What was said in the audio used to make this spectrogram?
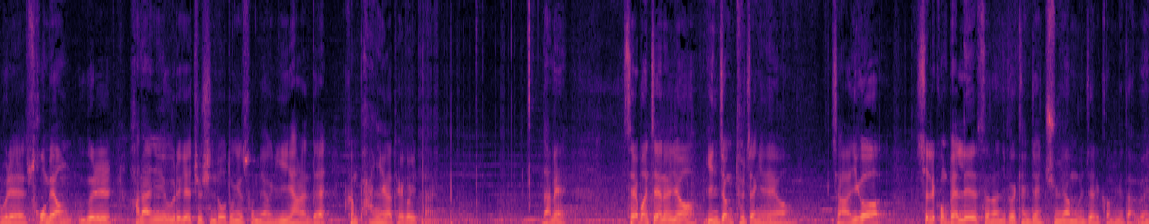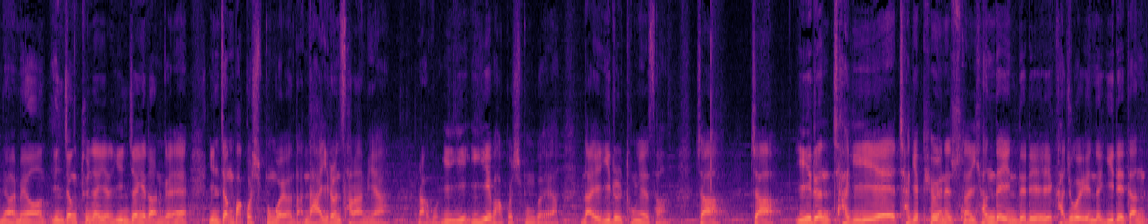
우리의 소명을 하나님이 우리에게 주신 노동의 소명을 이해하는데 큰 방해가 되고 있다. 그다음에 세 번째는요 인정투쟁이에요. 자 이거 실리콘밸리에서는 이거 굉장히 중요한 문제일 겁니다. 왜냐하면 인정투쟁이 인정이라는 게 인정받고 싶은 거예요. 나, 나 이런 사람이야. 라고 이, 이해받고 싶은 거예요. 나의 일을 통해서. 자, 자, 일은 자기의 자기 표현의 수단, 현대인들이 가지고 있는 일에 대한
